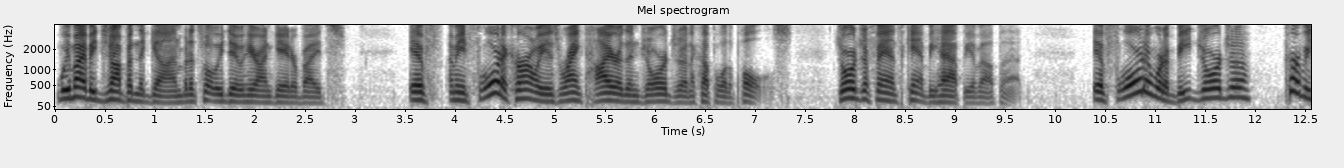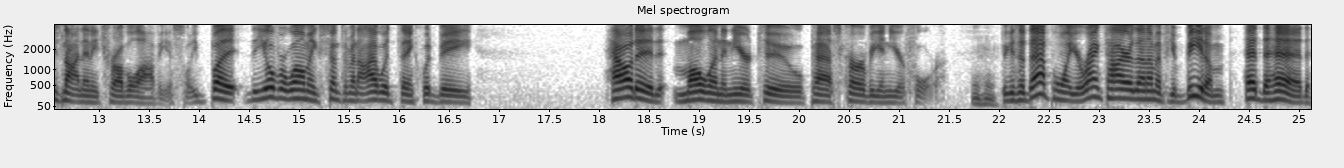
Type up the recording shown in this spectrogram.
We might be jumping the gun, but it's what we do here on Gator Bites. If I mean, Florida currently is ranked higher than Georgia in a couple of the polls. Georgia fans can't be happy about that. If Florida were to beat Georgia, Kirby's not in any trouble, obviously. But the overwhelming sentiment I would think would be how did Mullen in year two pass Kirby in year 4 mm-hmm. Because at that point, you're ranked higher than him. If you beat him head to head,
